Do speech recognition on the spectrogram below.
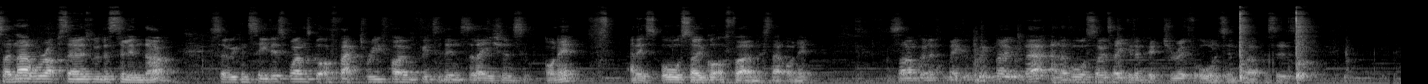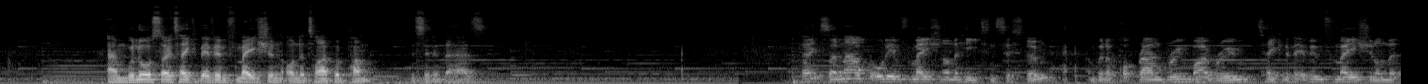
So now we're upstairs with the cylinder. So we can see this one's got a factory foam fitted insulation on it, and it's also got a thermostat on it. So I'm going to make a quick note of that, and I've also taken a picture of it for auditing purposes. And we'll also take a bit of information on the type of pump the cylinder has. Okay, so now I've got all the information on the heating system. I'm going to pop round room by room, taking a bit of information on the,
